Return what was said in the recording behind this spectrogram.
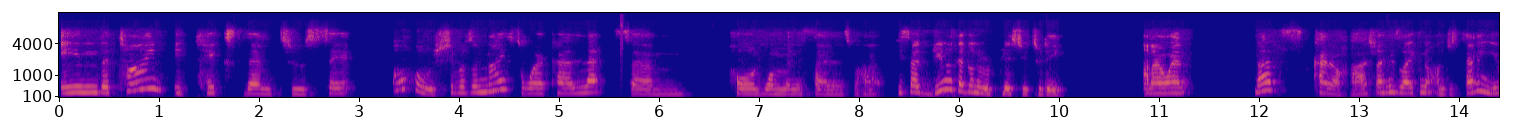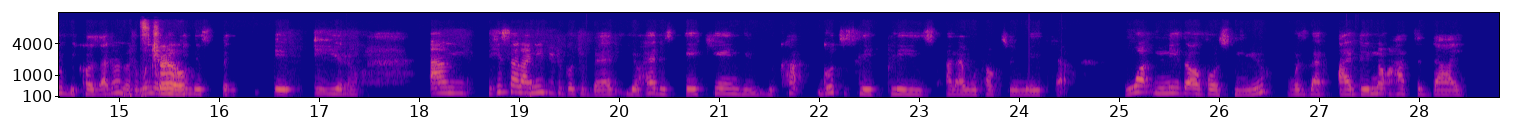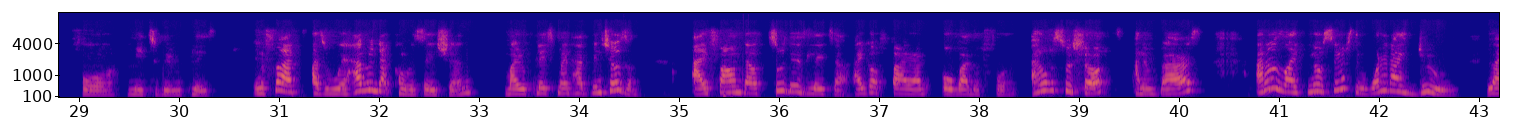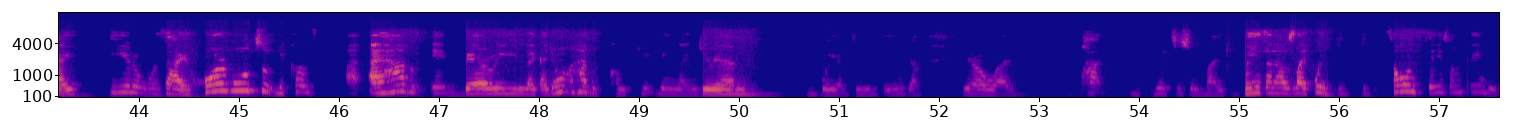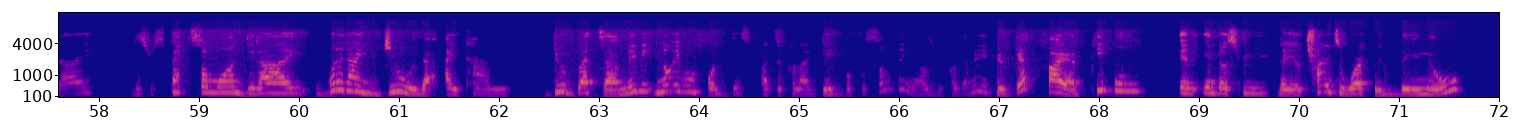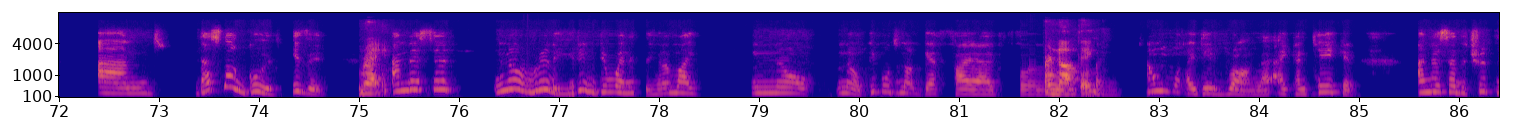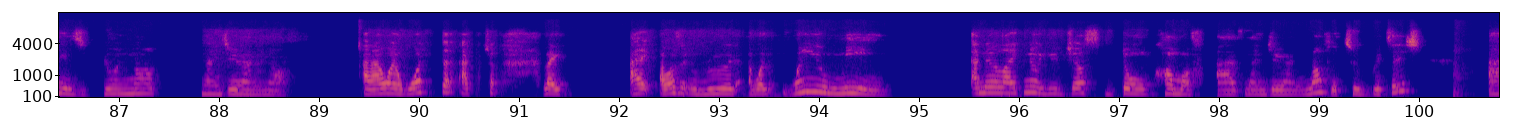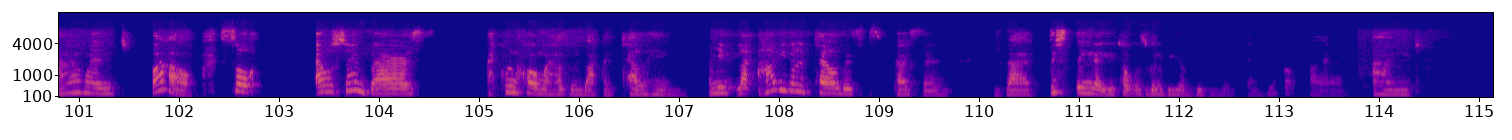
in the time it takes them to say, oh, she was a nice worker, let's um, hold one minute silence for her. He said, do you know they're going to replace you today? And I went, that's kind of harsh. And he's like, no, I'm just telling you because I don't know the way you're making this thing, it, it, you know. And he said, I need you to go to bed. Your head is aching. You, you can't go to sleep, please. And I will talk to you later. What neither of us knew was that I did not have to die for me to be replaced. In fact, as we were having that conversation, my replacement had been chosen. I found out two days later, I got fired over the phone. I was so shocked and embarrassed. And I was like, no, seriously, what did I do? Like, you know, was I horrible to, because I, have a very, like, I don't have a completely Nigerian way of doing things. And, you know, I part British in my ways. And I was like, wait, did, did someone say something? Did I disrespect someone? Did I, what did I do that I can do better? Maybe not even for this particular gig, but for something else. Because I mean, if you get fired, people in industry that you're trying to work with, they know. And that's not good, is it? Right. And they said, no, really, you didn't do anything. And I'm like, no, no, people do not get fired for, for nothing. nothing. Tell me what I did wrong. Like I can take it. And they said the truth is you're not Nigerian enough. And I went, what the actual like I, I wasn't rude. I was, what do you mean? And they're like, no, you just don't come off as Nigerian enough. You're too British. I went, wow. So I was so embarrassed. I couldn't call my husband back and tell him. I mean, like, how are you going to tell this person that this thing that you thought was going to be your big win and you got fired? And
